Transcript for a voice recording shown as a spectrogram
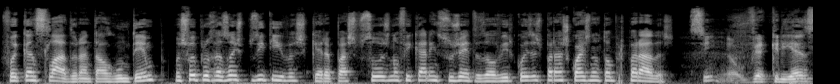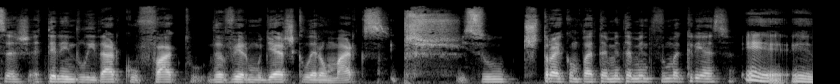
Foi cancelado durante algum tempo, mas foi por razões positivas, que era para as pessoas não ficarem sujeitas a ouvir coisas para as quais não estão preparadas. Sim, é ver crianças a terem de lidar com o facto de haver mulheres que leram Marx. Isso destrói completamente a mente de uma criança. É, é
